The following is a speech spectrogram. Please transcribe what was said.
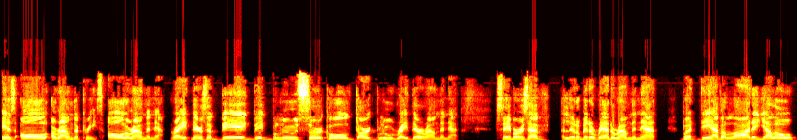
is all around the crease, all around the net, right? There's a big, big blue circle, dark blue right there around the net. Sabres have a little bit of red around the net, but they have a lot of yellow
